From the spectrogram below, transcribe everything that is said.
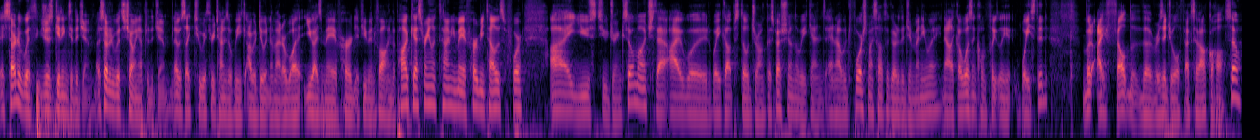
I started with just getting to the gym. I started with showing up to the gym. That was like two or three times a week. I would do it no matter what. You guys may have heard, if you've been following the podcast for any length of time, you may have heard me tell this before. I used to drink so much that I would wake up still drunk, especially on the weekends, and I would force myself to go to the gym anyway. Now, like I wasn't completely wasted, but I felt the, residual effects of alcohol. So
